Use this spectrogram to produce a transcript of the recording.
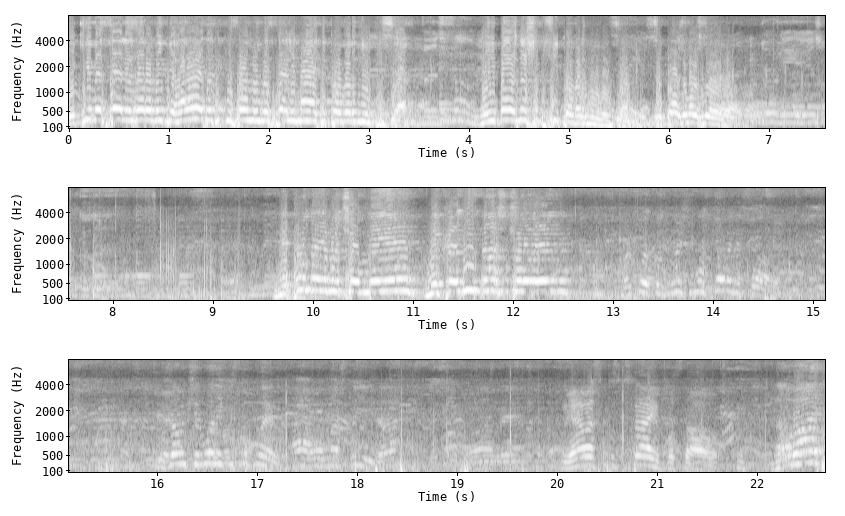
Які веселі зараз вибігаєте, такі самі веселі маєте повернутися. Ну і бажано, щоб всі повернулися. Це теж важливо. Не путаємо човни, не крадіть наш човен. Марко, контролюй, що нас не вкрали. Вже он червоний якийсь поплив. А, вон наш стоїть, так? Добре. Я вас пускаю поставив. Давайте,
